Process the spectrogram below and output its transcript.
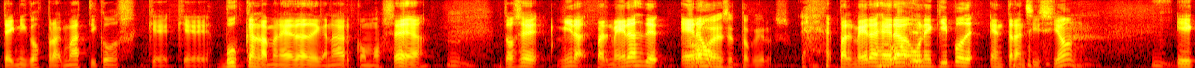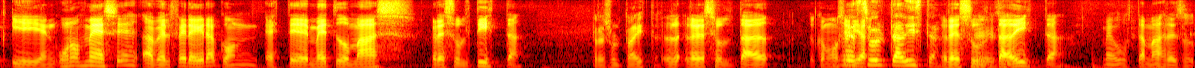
técnicos pragmáticos que, que buscan la manera de ganar como sea. Entonces, mira, Palmeiras de, era Todos un-. Palmeiras era No, un equipo de- en transición. Y, y en unos meses, Abel Ferreira, con este método más resultista, Resultadista. re- resultado, ¿cómo sería? Resultadista. resultadista, me gusta más resu-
